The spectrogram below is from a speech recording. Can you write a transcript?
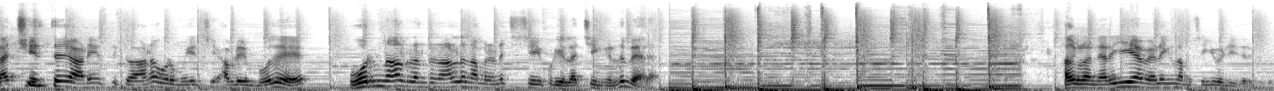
லட்சியத்தை அடையறதுக்கான ஒரு முயற்சி அப்படிங்கும்போது ஒரு நாள் ரெண்டு நாளில் நம்ம நினச்சி செய்யக்கூடிய லட்சியங்கிறது வேறு. அதுக்குள்ள நிறைய வேலைகள் நம்ம செய்ய வேண்டியது இருக்குது.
